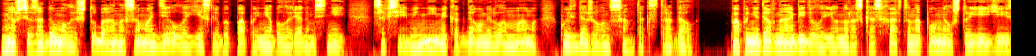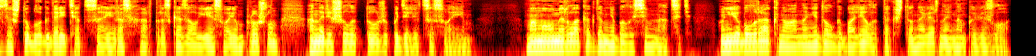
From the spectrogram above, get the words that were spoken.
Мерси задумалась, что бы она сама делала, если бы папы не было рядом с ней, со всеми ними, когда умерла мама, пусть даже он сам так страдал. Папа недавно обидел ее, но рассказ Харта напомнил, что ей есть за что благодарить отца, и раз Харт рассказал ей о своем прошлом, она решила тоже поделиться своим. Мама умерла, когда мне было семнадцать. У нее был рак, но она недолго болела, так что, наверное, нам повезло.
